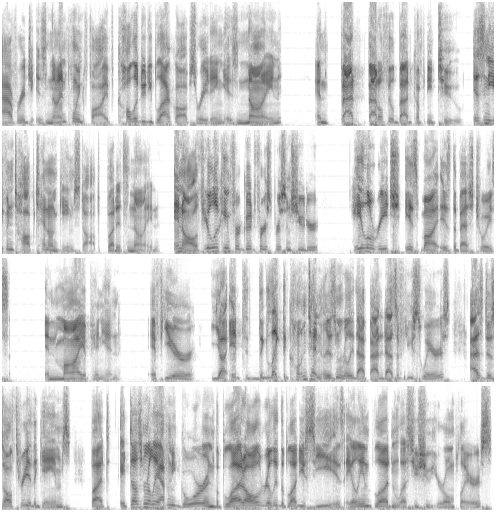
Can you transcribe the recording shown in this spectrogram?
average is 9.5, Call of Duty Black Ops rating is 9, and Bad Battlefield Bad Company 2 isn't even top 10 on GameStop, but it's 9. In all, if you're looking for a good first person shooter, Halo Reach is my is the best choice in my opinion. If you're yeah, it the, like the content isn't really that bad. It has a few swears, as does all three of the games, but it doesn't really have any gore and the blood. All really the blood you see is alien blood, unless you shoot your own players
